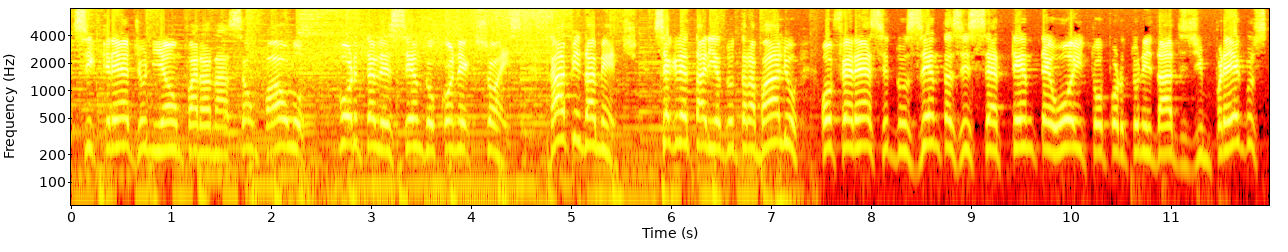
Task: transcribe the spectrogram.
Sicredi União Paraná São Paulo, fortalecendo conexões. Rapidamente, Secretaria do Trabalho oferece 278 oportunidades de empregos,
